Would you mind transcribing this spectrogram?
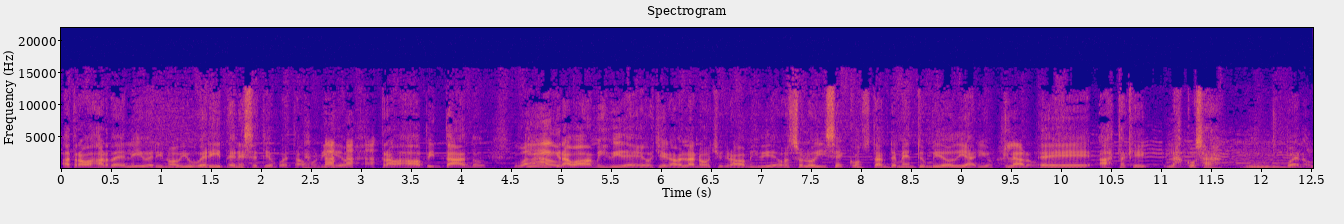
a trabajar de delivery. No había Uber Eats en ese tiempo de Estados Unidos. Trabajaba pintando Wow. y grababa mis videos. Llegaba en la noche y grababa mis videos. Eso lo hice constantemente, un video diario. Claro. Eh, hasta que las cosas, mm, bueno,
